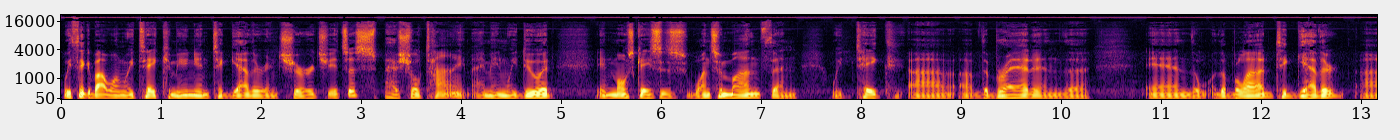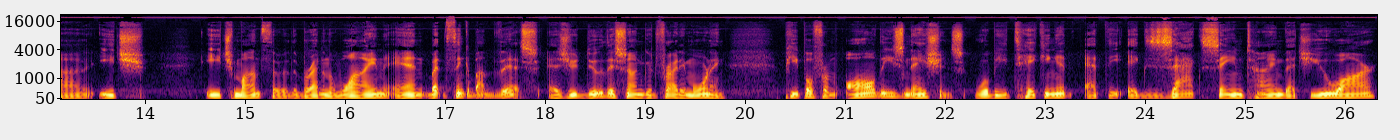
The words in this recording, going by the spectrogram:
we think about when we take communion together in church, it's a special time. I mean, we do it in most cases once a month, and we take uh, uh, the bread and the and the the blood together uh, each each month, the, the bread and the wine. And but think about this: as you do this on Good Friday morning, people from all these nations will be taking it at the exact same time that you are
